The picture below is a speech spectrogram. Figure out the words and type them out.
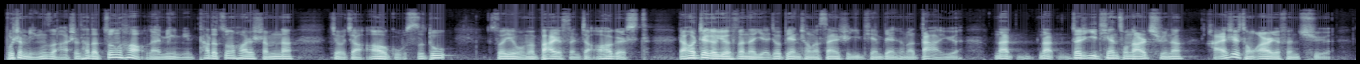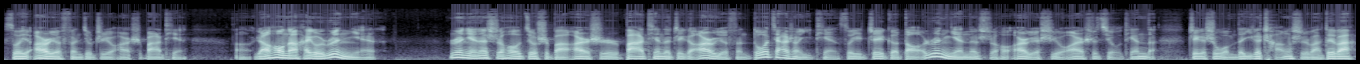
不是名字啊，是他的尊号来命名。他的尊号是什么呢？就叫奥古斯都。所以我们八月份叫 August。然后这个月份呢，也就变成了三十一天，变成了大月。那那这一天从哪儿取呢？还是从二月份取。所以二月份就只有二十八天啊。然后呢，还有闰年。”闰年的时候就是把二十八天的这个二月份多加上一天，所以这个到闰年的时候，二月是有二十九天的，这个是我们的一个常识吧，对吧？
